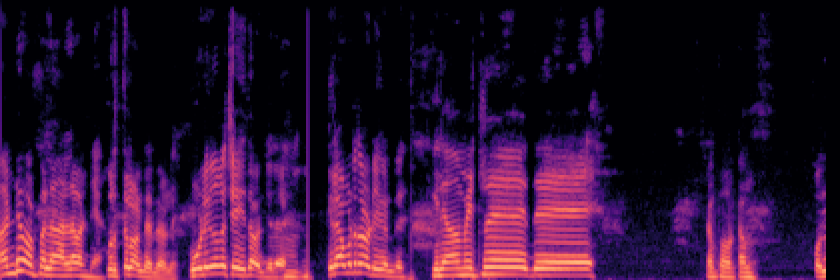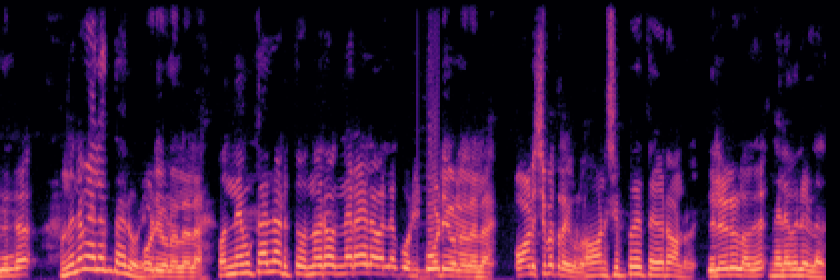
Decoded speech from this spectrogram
വണ്ടി കുഴപ്പമില്ല നല്ല വണ്ടിയാണ്. വൃത്തിയുള്ള വണ്ടി തന്നെയാണ്. കൂളിംഗ് ഒക്കെ ചെയ്ത വണ്ടി അല്ലേ? കിലോമീറ്റർ. കിലോമീറ്റർ കിലോമീറ്റർ ഇത് പോട്ടം? ഒന്നിന്റെ ഒന്നിന്റെ മേലെ എന്തായാലും ഓടി. അല്ലേ? ഒന്നേ മുക്കാലിനടുത്ത് ഒന്നര ഒന്നര ലെവലിലൊക്കെ ഓടി ഓടിക്കണല്ലോ അല്ലേ? ഓണർഷിപ്പ് എത്ര ഓണർഷിപ്പ് തേർഡ് ഓണർ നിലവിലുള്ളത്? നിലവിലുള്ളത്.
